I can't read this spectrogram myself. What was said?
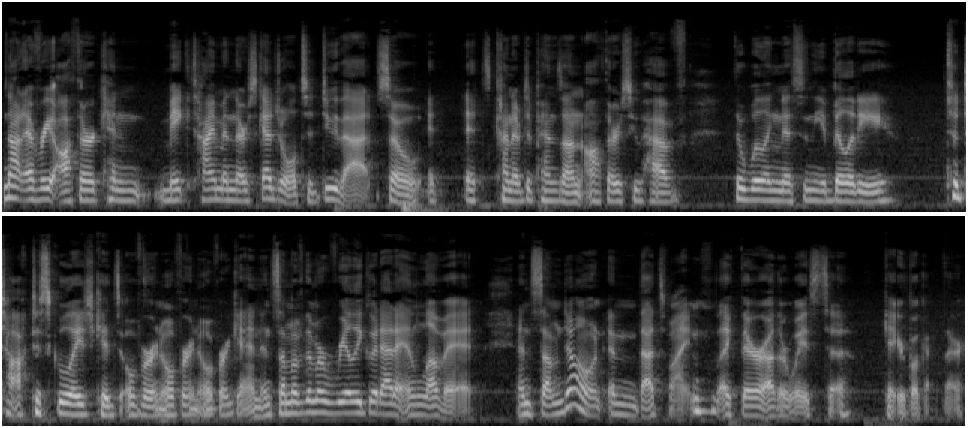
not every author can make time in their schedule to do that. So it it kind of depends on authors who have the willingness and the ability to talk to school age kids over and over and over again. And some of them are really good at it and love it, and some don't, and that's fine. Like there are other ways to get your book out there.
